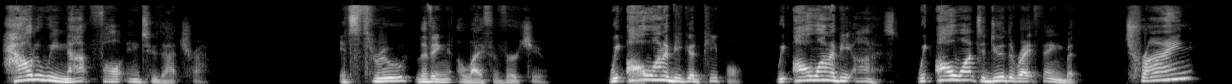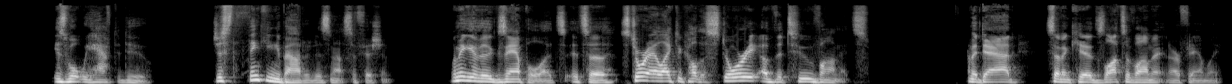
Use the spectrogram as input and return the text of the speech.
How do we not fall into that trap? It's through living a life of virtue. We all want to be good people. We all want to be honest. We all want to do the right thing, but trying is what we have to do. Just thinking about it is not sufficient. Let me give an example. It's, it's a story I like to call the story of the two vomits. I'm a dad, seven kids, lots of vomit in our family.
